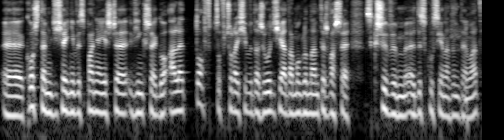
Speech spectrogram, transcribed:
E, kosztem dzisiaj niewyspania jeszcze większego, ale to, co wczoraj się wydarzyło, dzisiaj Adam oglądałem też Wasze z krzywym e, dyskusje na ten temat.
